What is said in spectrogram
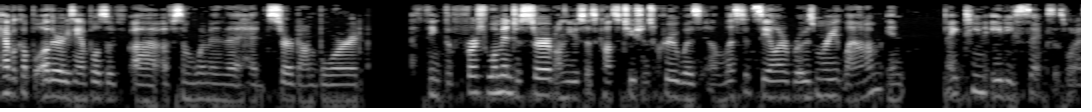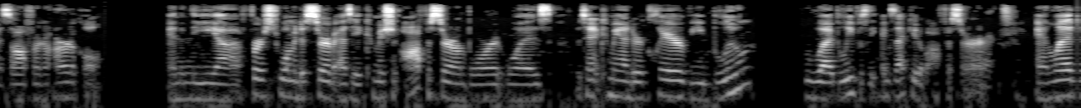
I have a couple other examples of uh, of some women that had served on board. I think the first woman to serve on the USS Constitution's crew was enlisted sailor Rosemary Lanham in 1986, is what I saw for an article. And then the uh, first woman to serve as a commissioned officer on board was Lieutenant Commander Claire V. Bloom, who I believe was the executive officer, and led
